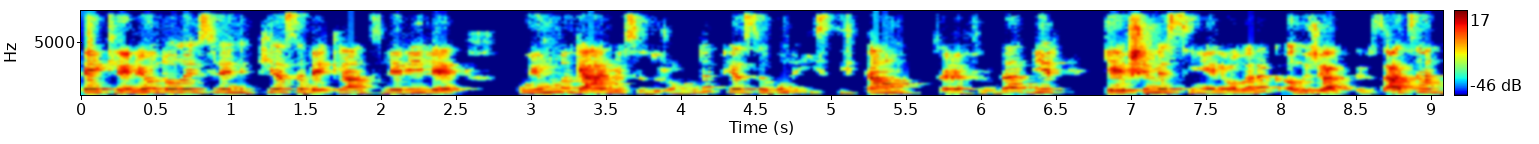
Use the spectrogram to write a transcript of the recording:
bekleniyor. Dolayısıyla hani piyasa beklentileriyle uyumlu gelmesi durumunda piyasa bunu istihdam tarafında bir gevşeme sinyali olarak alacaktır. Zaten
